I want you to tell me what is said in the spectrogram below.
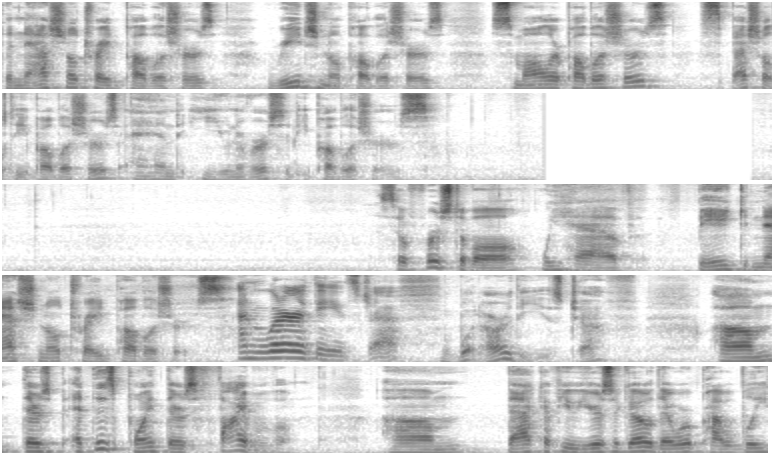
the national trade publishers, regional publishers, smaller publishers, specialty publishers, and university publishers. So first of all, we have big national trade publishers. And what are these, Jeff? What are these, Jeff? Um, there's at this point there's five of them. Um, back a few years ago, there were probably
